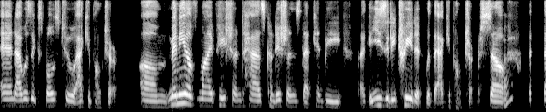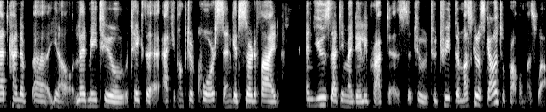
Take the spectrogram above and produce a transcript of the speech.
and I was exposed to acupuncture. Um, many of my patient has conditions that can be like, easily treated with acupuncture. So oh that kind of uh, you know led me to take the acupuncture course and get certified and use that in my daily practice to to treat the musculoskeletal problem as well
